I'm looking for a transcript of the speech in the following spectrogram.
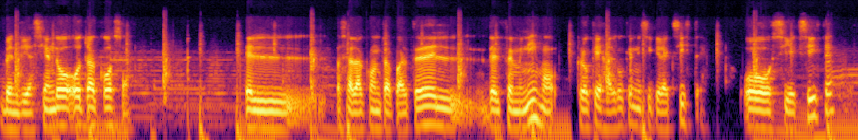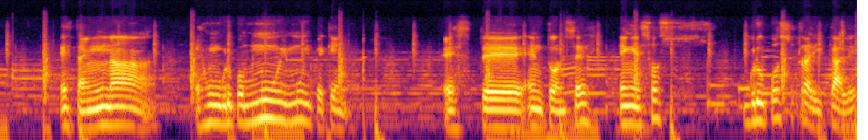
vendría siendo otra cosa. El, o sea, la contraparte del, del feminismo creo que es algo que ni siquiera existe. O si existe, está en una, es un grupo muy, muy pequeño. Este, entonces, en esos grupos radicales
